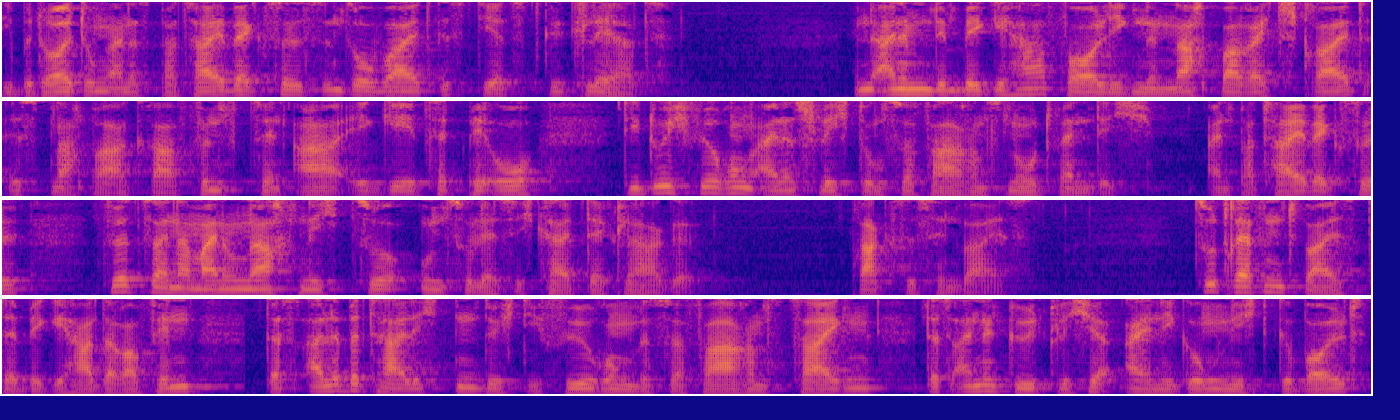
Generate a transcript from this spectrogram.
Die Bedeutung eines Parteiwechsels insoweit ist jetzt geklärt. In einem dem BGH vorliegenden Nachbarrechtsstreit ist nach § 15a EG-ZPO die Durchführung eines Schlichtungsverfahrens notwendig. Ein Parteiwechsel führt seiner Meinung nach nicht zur Unzulässigkeit der Klage Praxishinweis. Zutreffend weist der BGH darauf hin, dass alle Beteiligten durch die Führung des Verfahrens zeigen, dass eine gütliche Einigung nicht gewollt,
